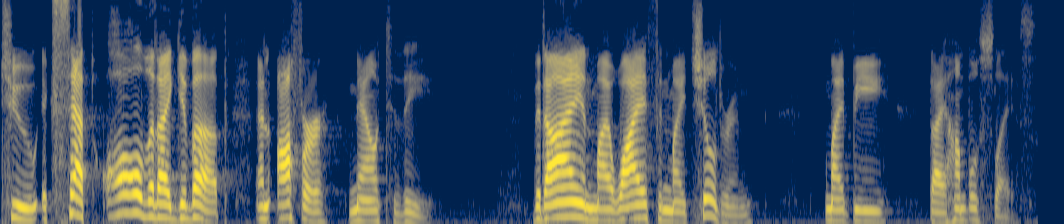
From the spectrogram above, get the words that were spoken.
to accept all that I give up and offer now to thee, that I and my wife and my children might be thy humble slaves.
